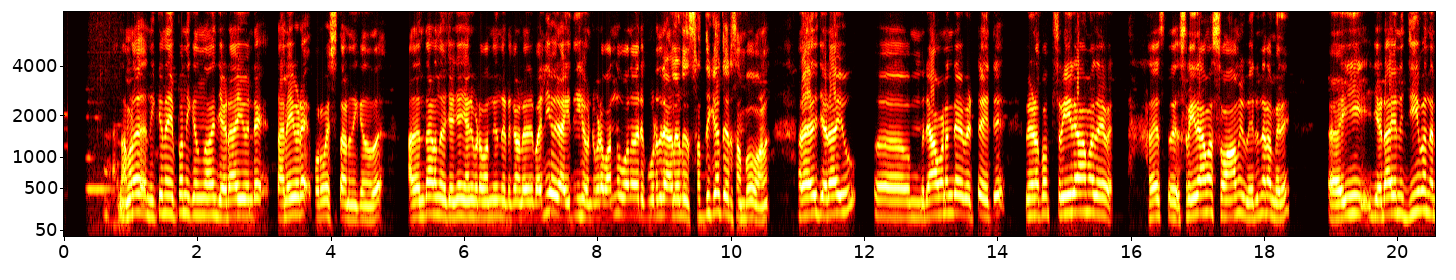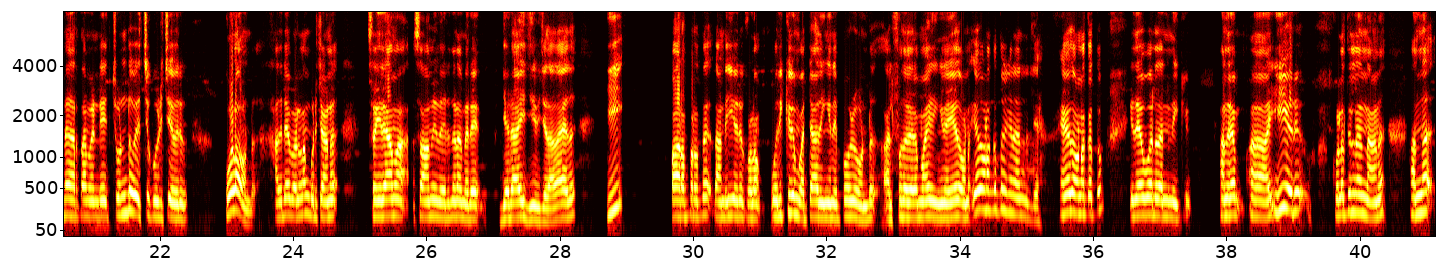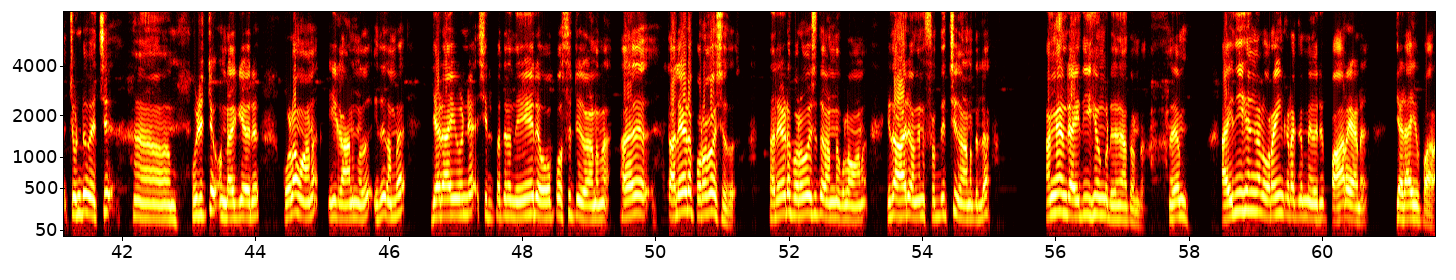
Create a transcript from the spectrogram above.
നമ്മൾ നിൽക്കുന്ന ഇപ്പം നിൽക്കുന്നത് ജഡായുവിന്റെ തലയുടെ പുറവശത്താണ് നിൽക്കുന്നത് അതെന്താണെന്ന് വെച്ച് കഴിഞ്ഞാൽ ഞാൻ ഇവിടെ വന്ന് നിന്ന് എടുക്കാനുള്ള ഒരു വലിയൊരു ഐതിഹ്യമുണ്ട്. ഇവിടെ വന്നു പോകുന്നവർ കൂടുതൽ ആളുകൾ ശ്രദ്ധിക്കാത്ത ഒരു സംഭവമാണ്. അതായത് ജഡായു രാവണന്റെ വെട്ടേറ്റ് വീണപ്പം ശ്രീരാമദേവൻ അതായത് ശ്രീരാമസ്വാമി വരുന്നിടം വരെ ഈ ജഡായുവിന് ജീവൻ നിലനിർത്താൻ വേണ്ടി ചുണ്ട് വെച്ച് കുഴിച്ച ഒരു കുളമുണ്ട്. അതിലെ വെള്ളം കുടിച്ചാണ് ശ്രീരാമസ്വാമി വരുന്നിടം വരെ ജഡായു ജീവിച്ചത്. അതായത് ഈ പാറപ്പുറത്ത് താണ്ട് ഈ ഒരു കുളം ഒരിക്കലും വറ്റാതെ ഇങ്ങനെ ഇപ്പോഴും ഉണ്ട്. അത്ഭുതകരമായി ഇങ്ങനെ ഏത് ഉണ ഏത് ഉണക്കത്തും ഇങ്ങനെ തന്നില്ല ഏത് ഉണക്കത്തും ഇതേപോലെ തന്നെ നിൽക്കും. അന്നേരം ഈ ഒരു കുളത്തിൽ നിന്നാണ് അന്ന് ചുണ്ട് വെച്ച് കുഴിച്ച് ഉണ്ടാക്കിയ ഒരു കുളമാണ് ഈ കാണുന്നത്. ഇത് നമ്മുടെ ജഡായുവിന്റെ ശില്പത്തിന് നേരെ ഓപ്പോസിറ്റ് കാണുന്ന അതായത് തലയുടെ പുറകുവശത്ത് തലയുടെ പുറകുവശത്ത് കാണുന്ന കുളമാണ്. ഇതാരും അങ്ങനെ ശ്രദ്ധിച്ച് കാണത്തില്ല. അങ്ങനെ ഒരു ഐതിഹ്യവും കൂടി ഇതിനകത്തുണ്ട്. അന്നേരം ഐതിഹ്യങ്ങൾ ഉറങ്ങിക്കിടക്കുന്ന ഒരു പാറയാണ് ജഡായു പാറ.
